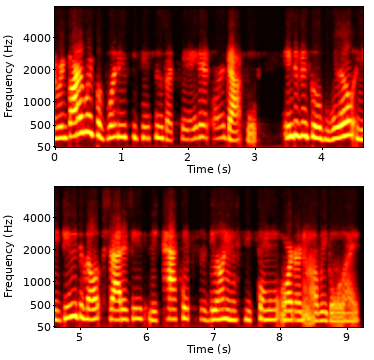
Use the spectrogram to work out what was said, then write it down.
And regardless of what institutions are created or adopted, individuals will and do develop strategies and tactics for dealing with sustaining order in our legal life.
